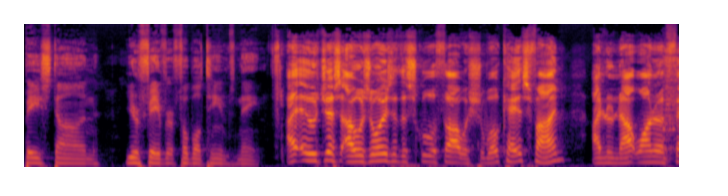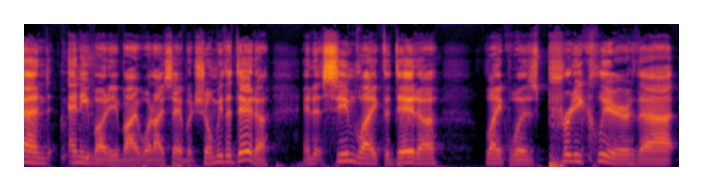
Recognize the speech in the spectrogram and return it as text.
based on your favorite football team's name. I, it was just I was always at the school of thought was well, okay, it's fine. I do not want to offend anybody by what I say, but show me the data. And it seemed like the data like was pretty clear that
